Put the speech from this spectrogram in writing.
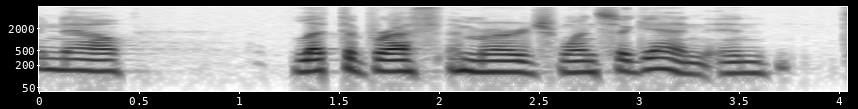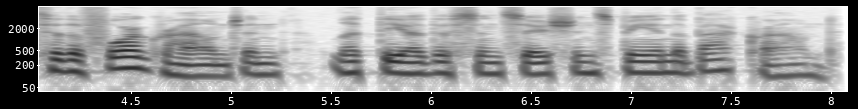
And now let the breath emerge once again into the foreground and let the other sensations be in the background.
